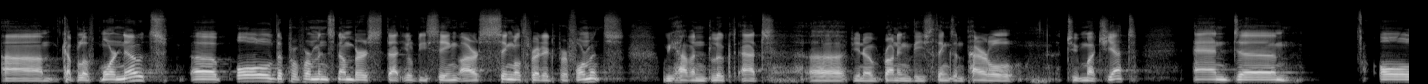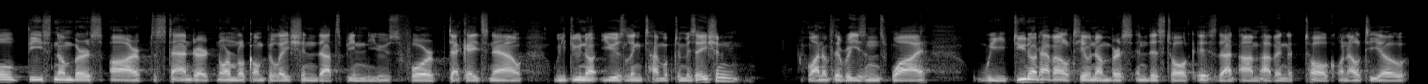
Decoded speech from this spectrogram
A um, couple of more notes. Uh, all the performance numbers that you'll be seeing are single-threaded performance. We haven't looked at, uh, you know, running these things in parallel too much yet. And um, all these numbers are the standard normal compilation that's been used for decades now. We do not use link time optimization. One of the reasons why we do not have LTO numbers in this talk is that I'm having a talk on LTO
